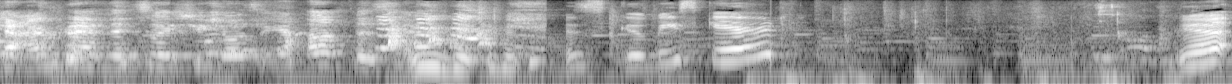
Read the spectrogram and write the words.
I read this way she goes the opposite. Is Scooba scared? Yeah.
